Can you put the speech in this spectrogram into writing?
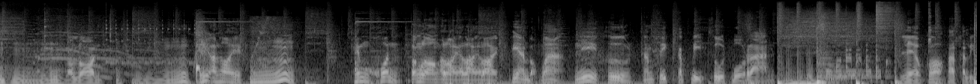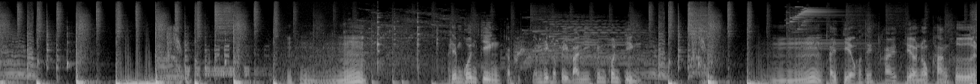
อือหือร้อนร้อนๆอื้อหือเฮ้ยอร่อยอืมเข้มข้น ต้องลองอร่อยอร่อยอร่อย พี่อันบอกว่า นี่คือน้ำพริกกะปิสูตรโบราณ แล้วก็ปลาสลิดอือหือ เข้มข้นจริงกับน้ำพริกกะปิบ้านนี้เข้มข้นจริงอื้อหือไข่เจียวเขาสิไข่เจียวนกค้างคืน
